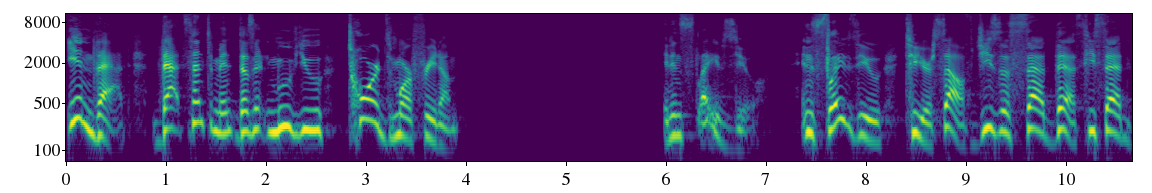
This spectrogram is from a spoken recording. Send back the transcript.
in that. That sentiment doesn't move you towards more freedom. It enslaves you. It enslaves you to yourself. Jesus said this He said,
